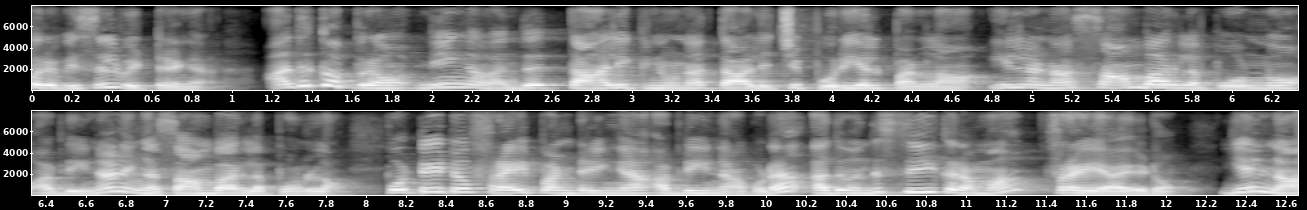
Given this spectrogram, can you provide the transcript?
ஒரு விசில் விட்டுருங்க. அதுக்கப்புறம் நீங்கள் வந்து தாளிக்கணுன்னா தாளித்து பொரியல் பண்ணலாம். இல்லைனா சாம்பாரில் போடணும் அப்படின்னா நீங்கள் சாம்பாரில் போடலாம். பொட்டேட்டோ ஃப்ரை பண்ணுறீங்க அப்படின்னா கூட அது வந்து சீக்கிரமாக ஃப்ரை ஆகிடும் ஏன்னா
